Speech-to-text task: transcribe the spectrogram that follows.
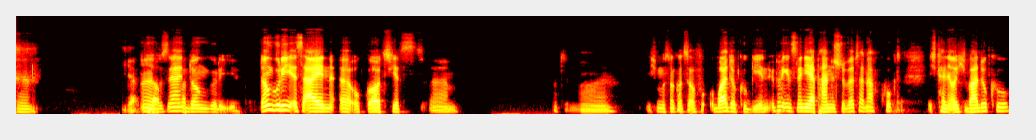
Ja. ja, Ah, genau. das ist ein Donguri. Donguri ist ein, äh, oh Gott, jetzt, ähm, warte mal. Ich muss mal kurz auf Wadoku gehen. Übrigens, wenn ihr japanische Wörter nachguckt, ich kann euch Wadoku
